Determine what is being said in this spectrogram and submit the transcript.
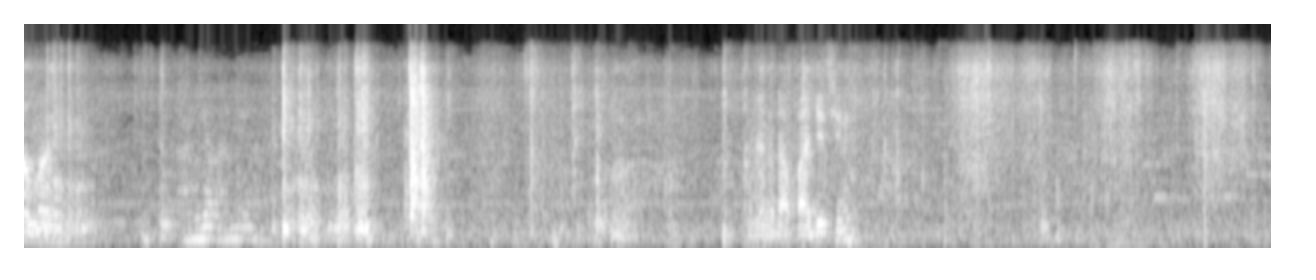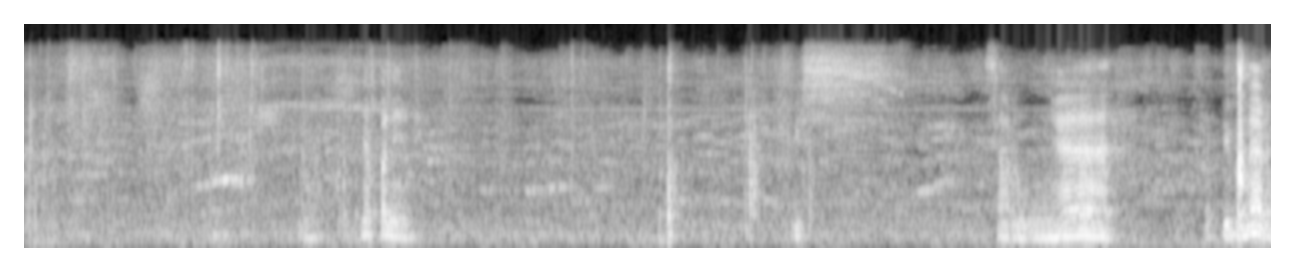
aman. Angel, angel. Kalian ada apa aja di sini? Ini apa nih? Wis. Sarungnya. Seperti benar.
